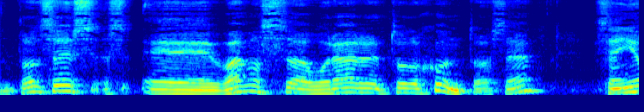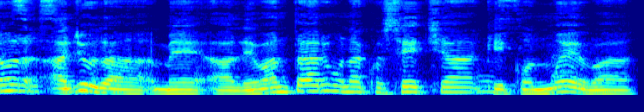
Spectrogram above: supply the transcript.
entonces eh, vamos a orar todos juntos. ¿eh? Señor, ayúdame a levantar una cosecha que conmueva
